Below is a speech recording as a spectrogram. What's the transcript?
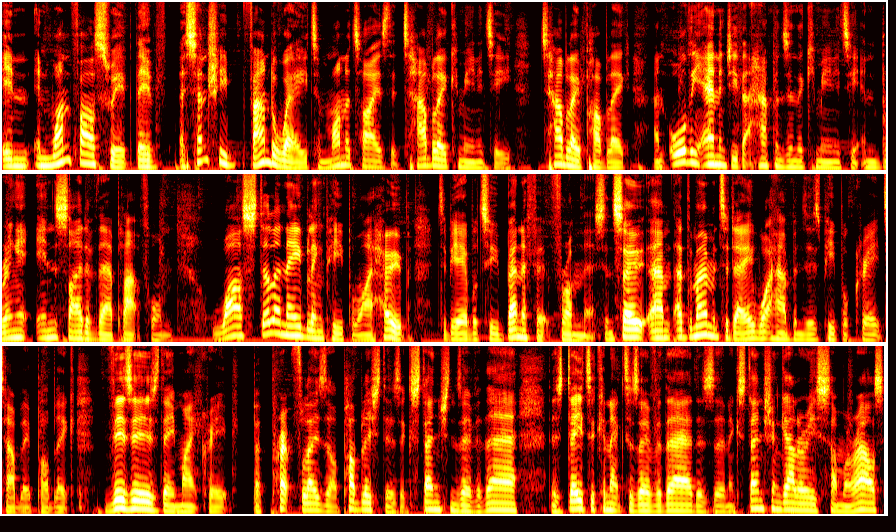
in, in one file sweep, they've essentially found a way to monetize the Tableau community, Tableau public, and all the energy that happens in the community and bring it inside of their platform while still enabling people, I hope, to be able to benefit from this. And so um, at the moment today, what happens is people create Tableau Public vizzes, they might create prep flows that are published, there's extensions over there, there's data connectors over there, there's an extension gallery somewhere else.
